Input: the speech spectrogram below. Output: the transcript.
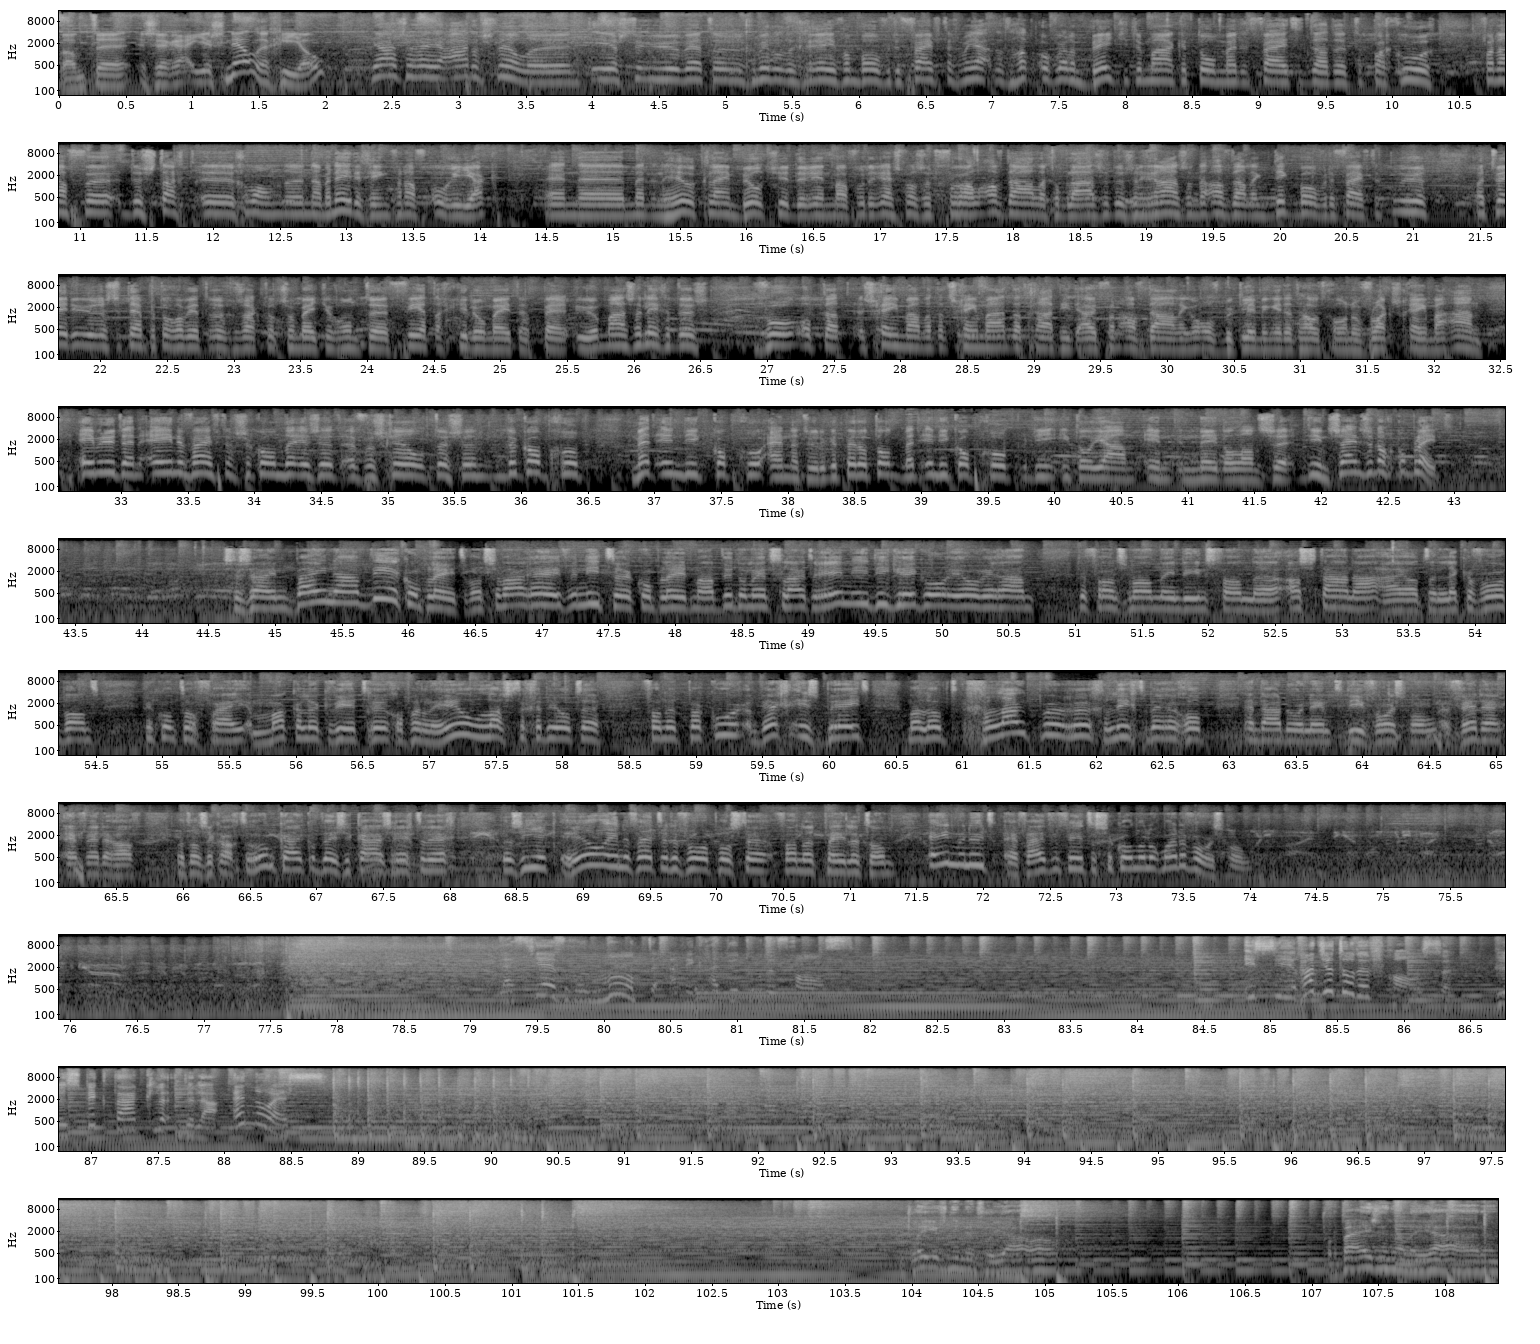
Want uh, ze rijden snel, hè, Gio? Ja, ze rijden aardig snel. In het eerste uur werd er een gemiddelde gereden van boven de 50. Maar ja, dat had ook wel een beetje te maken, Tom, met het feit dat het parcours vanaf uh, de start gewoon naar beneden ging. Vanaf Aurillac. En met een heel klein bultje erin. Maar voor de rest was het vooral afdalen geblazen. Dus een razende afdaling dik boven de 50 per uur. Maar tweede uur is de tempo toch alweer teruggezakt tot zo'n beetje rond de 40 kilometer per uur. Maar ze liggen dus voor op dat schema. Want dat schema dat gaat niet uit van afdalingen of beklimmingen. Dat houdt gewoon een vlak schema aan. 1 minuut en 51 seconden is het verschil tussen de kopgroep met in die kopgroep en natuurlijk het peloton met in die kopgroep die Italiaan in Nederlandse dienst. Zijn ze nog compleet? Ze zijn bijna weer compleet, want ze waren even niet uh, compleet. Maar op dit moment sluit Remy Di Gregorio weer aan. De Fransman in dienst van uh, Astana. Hij had een lekker voorband en komt toch vrij makkelijk weer terug op een heel lastig gedeelte van het parcours. Weg is breed, maar loopt gluiperig licht bergop. En daardoor neemt die voorsprong verder en verder af. Want als ik achterom kijk op deze kaarsrechte weg... dan zie ik heel in de vette de voorposten van het peloton. 1 minuut en 45 seconden nog maar de voorsprong. Fièvre monte avec Radio Tour de France. Ici Radio Tour de France, le spectacle de la NOS. Ik leef niet meer voor jou. Voorbij zijn alle jaren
